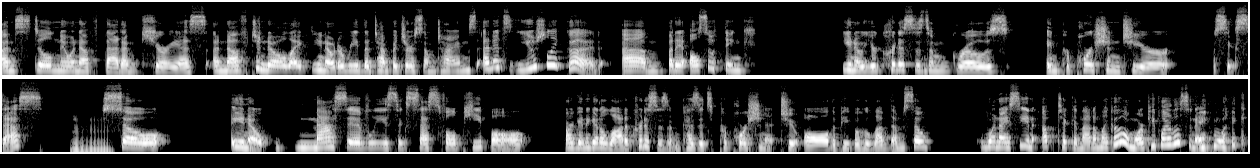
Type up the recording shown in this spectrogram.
I'm still new enough that I'm curious enough to know, like, you know, to read the temperature sometimes. And it's usually good. Um, but I also think, you know, your criticism grows in proportion to your success. Mhm. So you know, massively successful people are going to get a lot of criticism because it's proportionate to all the people who love them. So when I see an uptick in that, I'm like, oh, more people are listening. like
